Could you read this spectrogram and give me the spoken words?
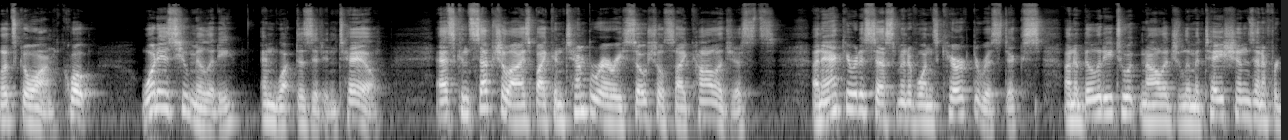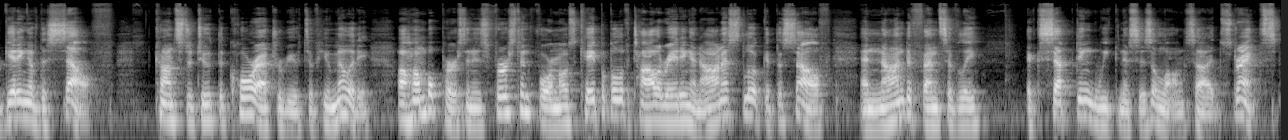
Let's go on. Quote What is humility and what does it entail? As conceptualized by contemporary social psychologists, an accurate assessment of one's characteristics, an ability to acknowledge limitations, and a forgetting of the self constitute the core attributes of humility. A humble person is first and foremost capable of tolerating an honest look at the self and non defensively accepting weaknesses alongside strengths.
